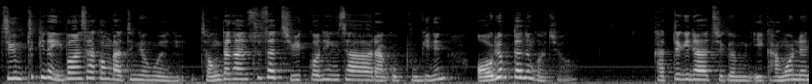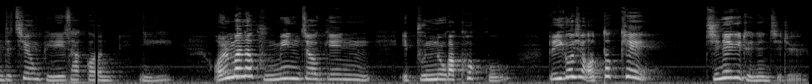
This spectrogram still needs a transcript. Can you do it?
지금 특히나 이번 사건 같은 경우에는 정당한 수사 지휘권 행사라고 보기는 어렵다는 거죠. 가뜩이나 지금 이 강원랜드 채용 비리 사건이 얼마나 국민적인 이 분노가 컸고 또 이것이 어떻게 진행이 되는지를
